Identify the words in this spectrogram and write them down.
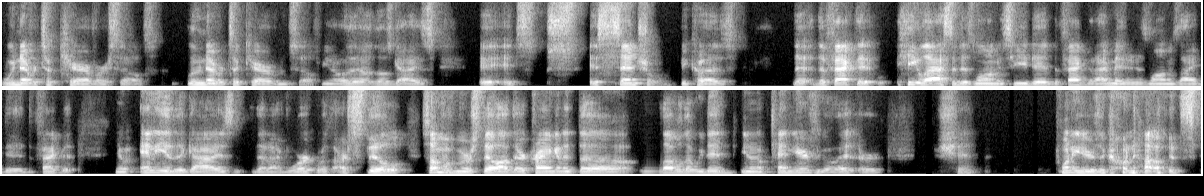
we never took care of ourselves. Lou never took care of himself. You know, those guys it's essential because the the fact that he lasted as long as he did, the fact that I made it as long as I did, the fact that you know any of the guys that I've worked with are still some of them are still out there cranking at the level that we did you know 10 years ago or shit 20 years ago now. It's,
